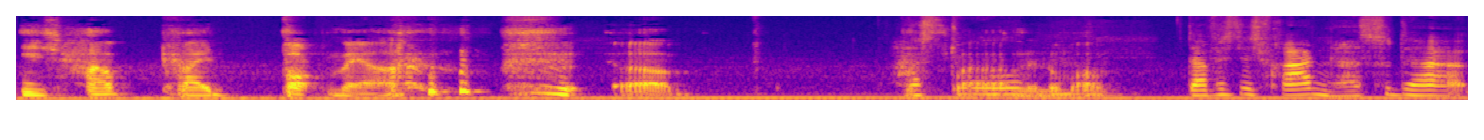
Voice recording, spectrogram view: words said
ich habe keinen Bock mehr. ja, Hast das war du, eine Nummer. Darf ich dich fragen, hast du da,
